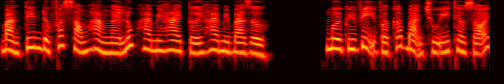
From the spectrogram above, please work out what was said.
Bản tin được phát sóng hàng ngày lúc 22 tới 23 giờ. Mời quý vị và các bạn chú ý theo dõi.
